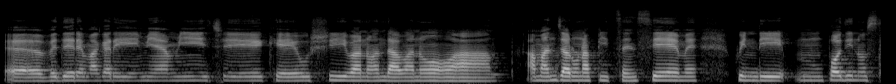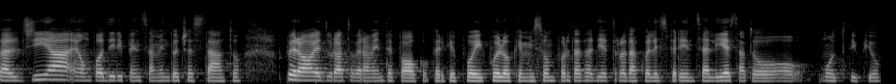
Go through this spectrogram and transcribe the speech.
eh, vedere magari i miei amici che uscivano, andavano a a mangiare una pizza insieme, quindi un po' di nostalgia e un po' di ripensamento c'è stato, però è durato veramente poco perché poi quello che mi sono portata dietro da quell'esperienza lì è stato molto di più.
